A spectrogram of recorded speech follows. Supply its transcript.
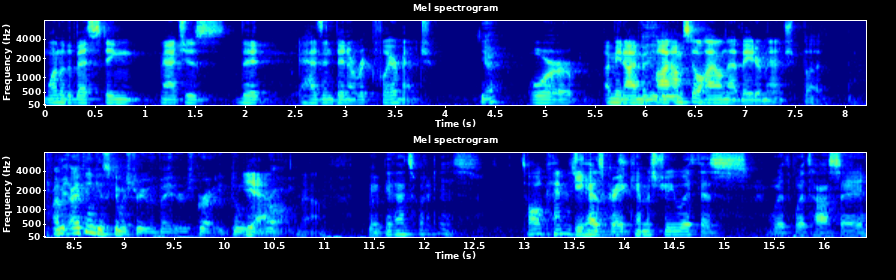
one of the best Sting matches that hasn't been a Ric Flair match. Yeah, Or I mean, I'm high, I'm still high on that Vader match, but I mean, I think his chemistry with Vader is great. Don't get yeah, me wrong. yeah. Maybe that's what it is. it's all chemistry. He has guys. great chemistry with this, with with Hase.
